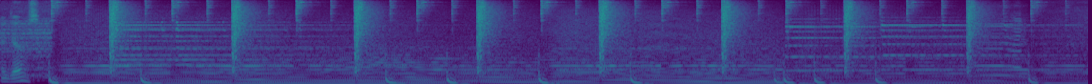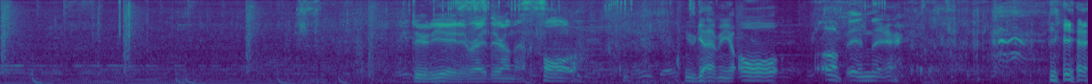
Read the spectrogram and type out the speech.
Here goes. Dude, he ate it right there on that fall. He's got me all up in there. yeah,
